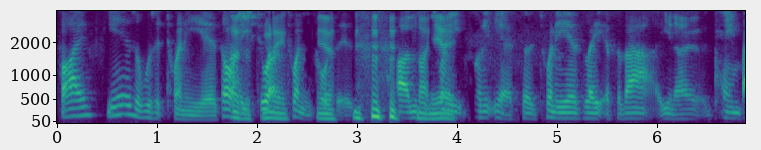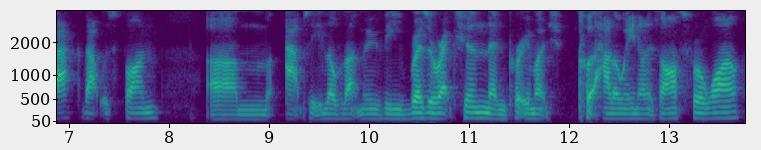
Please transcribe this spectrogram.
five years or was it twenty years? Oh, it's just H2O, 20, 20, of course yeah. it is. Um, so 20, 20, yeah, so 20 years later for that, you know, came back. That was fun. Um, absolutely love that movie. Resurrection then pretty much put Halloween on its ass for a while.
